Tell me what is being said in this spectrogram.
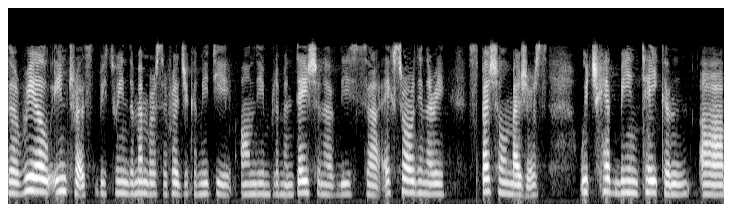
the real interest between the members of REGI Committee on the implementation of these uh, extraordinary special measures which had been taken uh,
